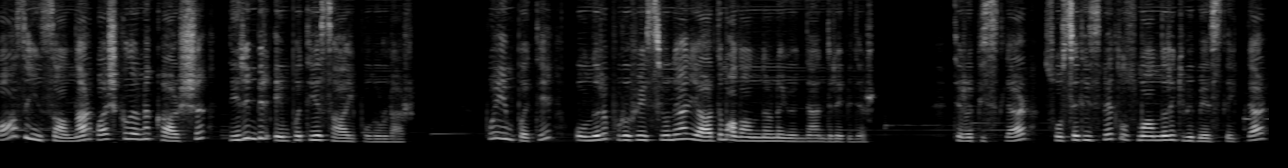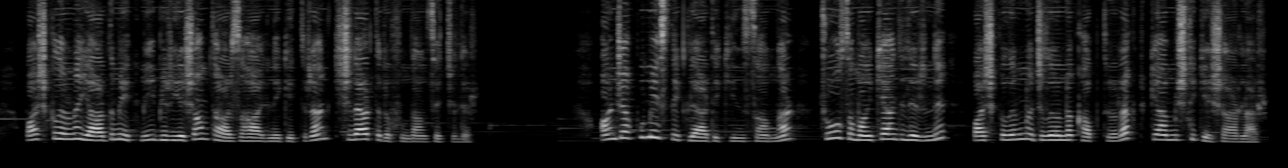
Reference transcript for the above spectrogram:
Bazı insanlar başkalarına karşı derin bir empatiye sahip olurlar. Bu empati onları profesyonel yardım alanlarına yönlendirebilir. Terapistler, sosyal hizmet uzmanları gibi meslekler başkalarına yardım etmeyi bir yaşam tarzı haline getiren kişiler tarafından seçilir. Ancak bu mesleklerdeki insanlar çoğu zaman kendilerini başkalarının acılarına kaptırarak tükenmişlik yaşarlar.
